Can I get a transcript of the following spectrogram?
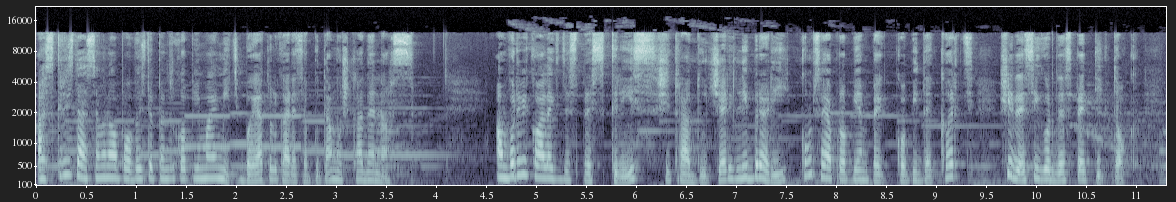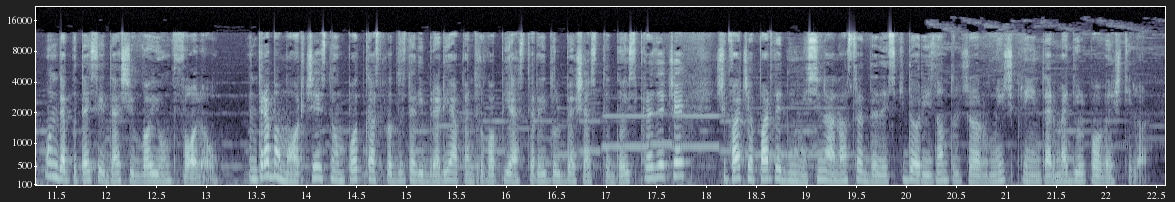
A scris de asemenea o poveste pentru copii mai mici, băiatul care se putea mușca de nas. Am vorbit cu Alex despre scris și traduceri, librării, cum să-i apropiem pe copii de cărți și, desigur, despre TikTok, unde puteți să-i dați și voi un follow. Întreabă-mă orice este un podcast produs de Librăria pentru Copii Asteroidul B612 și face parte din misiunea noastră de deschide orizontul celor mici prin intermediul poveștilor.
